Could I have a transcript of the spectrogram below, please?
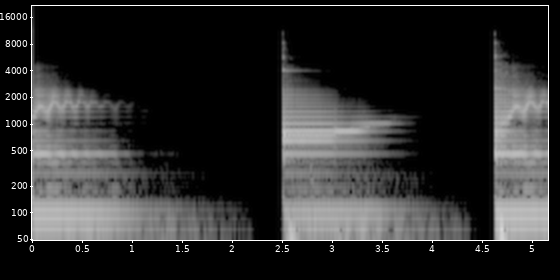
Oh, yeah, yeah, yeah.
